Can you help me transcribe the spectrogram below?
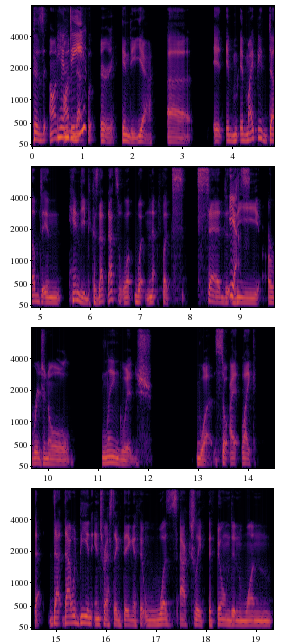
because on Hindi? on Netflix, or hindi yeah uh it, it it might be dubbed in hindi because that that's what what netflix said Yes. the original language was so i like that that that would be an interesting thing if it was actually filmed in one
